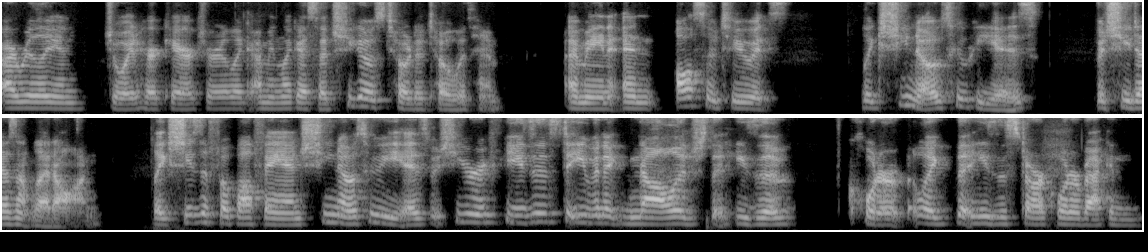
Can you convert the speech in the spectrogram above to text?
I really enjoyed her character. Like I mean, like I said, she goes toe to toe with him. I mean, and also too, it's like she knows who he is, but she doesn't let on. Like she's a football fan, she knows who he is, but she refuses to even acknowledge that he's a quarter, like that he's a star quarterback in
